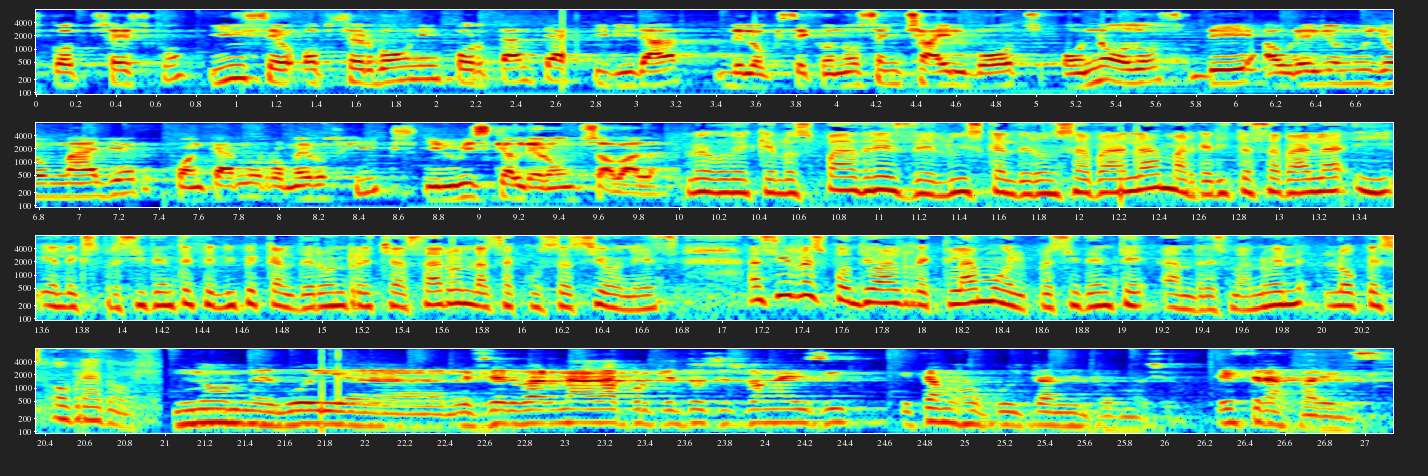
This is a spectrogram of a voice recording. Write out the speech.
Scott Sesco, y se observó una importante actividad de lo que se conocen childbots o nodos de Aurelio Nuyo Mayer, Juan Carlos Romero Hicks y Luis Calderón Zavala. Luego de que los padres de Luis Calderón Zavala, Margarita Zavala y el expresidente Felipe Calderón rechazaron las acusaciones, así respondió al reclamo el presidente Andrés Manuel López Obrador. No me voy a reservar nada porque entonces van a decir que estamos ocultando información. Es transparencia.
